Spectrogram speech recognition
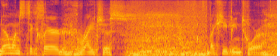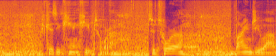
No one's declared righteous by keeping Torah because you can't keep Torah. So Torah binds you up.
